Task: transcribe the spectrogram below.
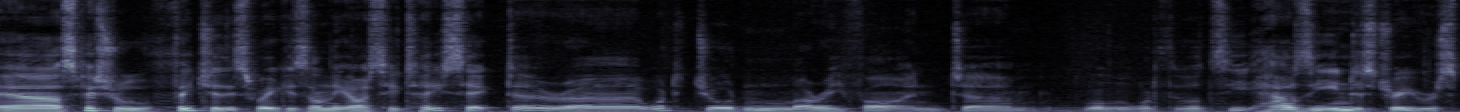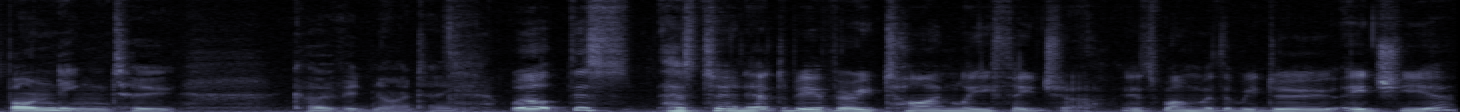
our special feature this week is on the ICT sector. Uh, what did Jordan Murray find? Um, what, what, what's the, how's the industry responding to COVID 19? Well, this has turned out to be a very timely feature. It's one that we do each year.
